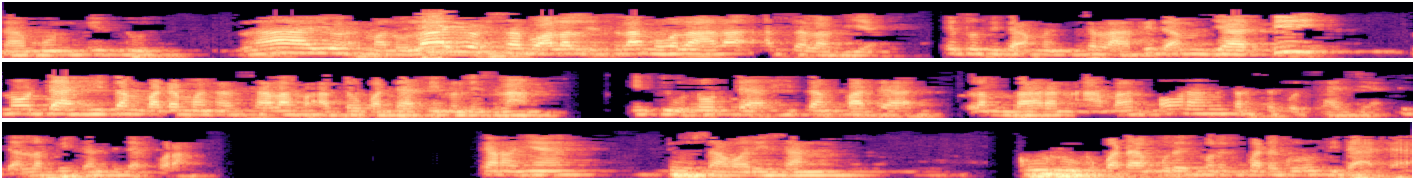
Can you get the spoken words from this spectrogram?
Namun itu la yuhmalu la yuhsabu 'alal Islam wala 'ala as-salafiyah. Itu tidak mencela, tidak menjadi noda hitam pada manhaj salaf atau pada dinul Islam. Itu noda hitam pada lembaran amalan orang tersebut saja, tidak lebih dan tidak kurang. Karena dosa warisan guru kepada murid-murid kepada guru tidak ada.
